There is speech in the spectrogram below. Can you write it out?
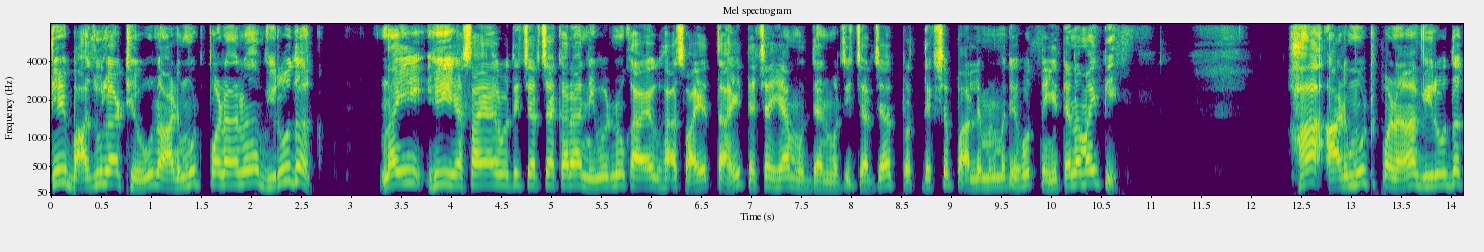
ते बाजूला ठेवून आडमुटपणानं विरोधक नाही ही एस आय आरवरती चर्चा करा निवडणूक आयोग हा स्वायत्त आहे त्याच्या ह्या मुद्द्यांवरची चर्चा प्रत्यक्ष पार्लमेंटमध्ये होत नाही हे त्यांना माहिती हा आडमुठपणा विरोधक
